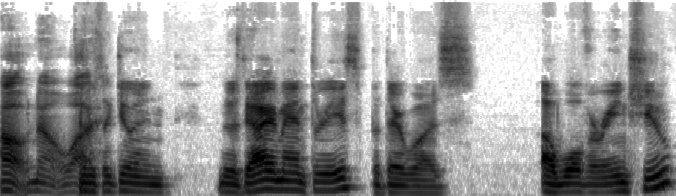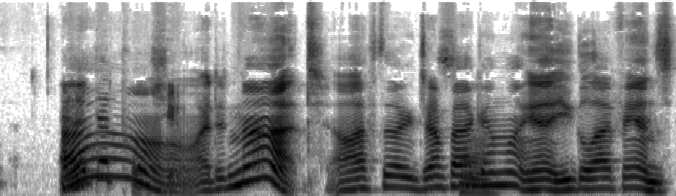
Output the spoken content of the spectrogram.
Oh no, why? was like doing there was the Iron Man threes, but there was a Wolverine shoe and a Deadpool shoe. Oh, I did not. I'll have to jump back So- in line. Yeah, Eagle Eye fans.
